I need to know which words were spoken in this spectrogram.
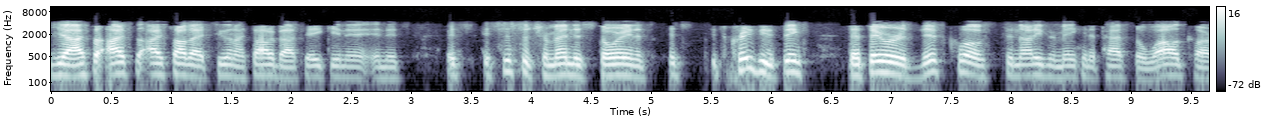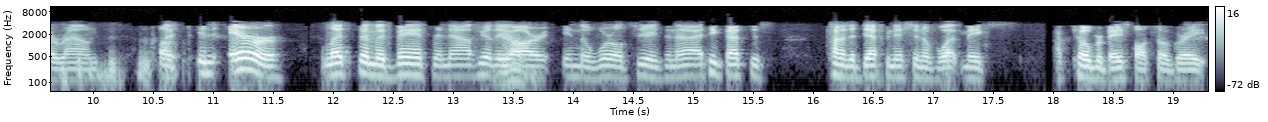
Yeah, I, th- I, th- I saw that too, and I thought about taking it, and it's it's it's just a tremendous story, and it's it's it's crazy to think that they were this close to not even making it past the wild card round. Of, an error lets them advance, and now here they Yeah. are in the World Series, and I think that's just kind of the definition of what makes October baseball so great.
